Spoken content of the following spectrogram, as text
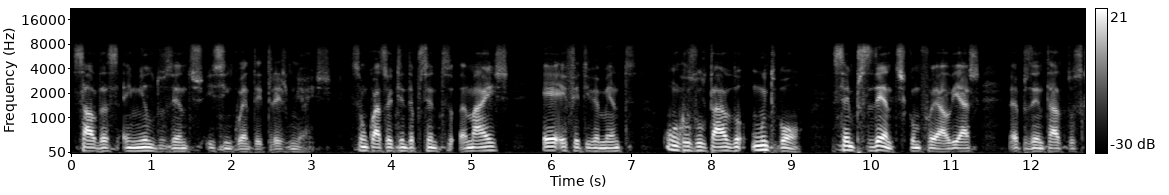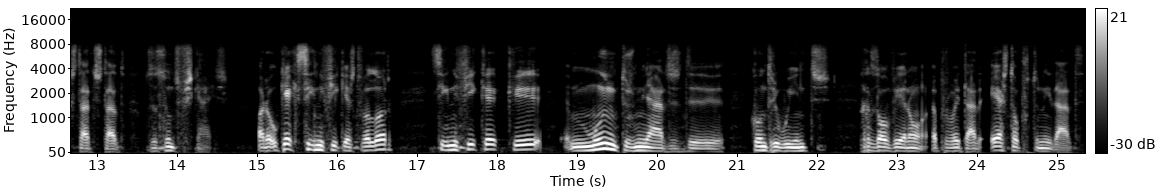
salda-se em 1.253 milhões. São quase 80% a mais, é efetivamente um resultado muito bom, sem precedentes, como foi, aliás, apresentado pelo Secretário de Estado dos Assuntos Fiscais. Ora, o que é que significa este valor? Significa que muitos milhares de contribuintes resolveram aproveitar esta oportunidade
